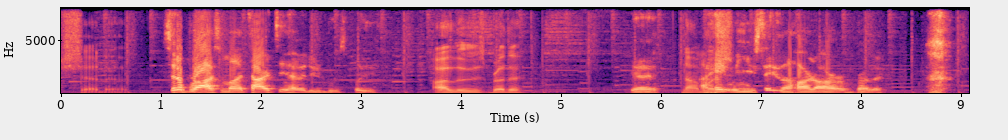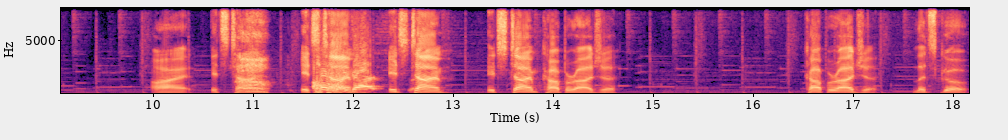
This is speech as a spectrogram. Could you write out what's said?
Shut up. Set up rocks. My entire team have to do the boost, please. I lose, brother. Yeah. Not I hate when you say the hard R, brother. All right, it's time. It's Oh my time. God. It's time. It's time, Copperajah. Copperajah, let's go.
